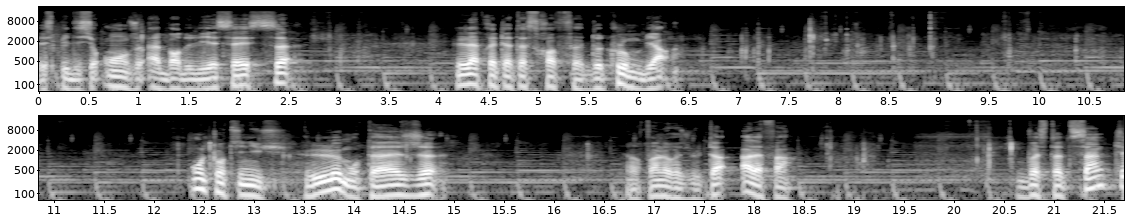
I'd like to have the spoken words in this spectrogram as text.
expédition 11 à bord de l'ISS. L'après-catastrophe de Columbia. On continue le montage. enfin le résultat à la fin. Vostok 5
